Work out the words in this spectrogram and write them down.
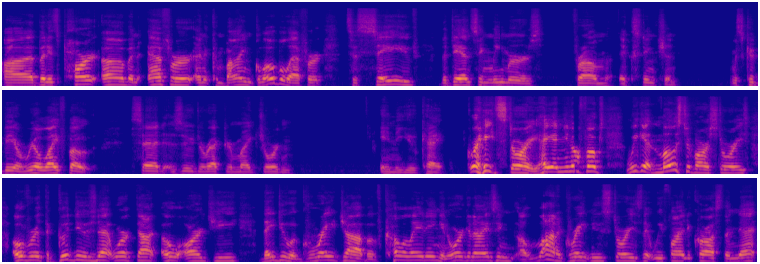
uh, but it's part of an effort and a combined global effort to save the dancing lemurs from extinction. This could be a real lifeboat, said zoo director Mike Jordan in the UK. Great story. Hey, and you know, folks, we get most of our stories over at the goodnewsnetwork.org. They do a great job of collating and organizing a lot of great news stories that we find across the net.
